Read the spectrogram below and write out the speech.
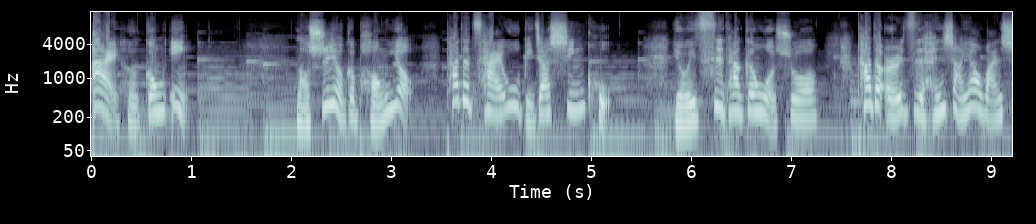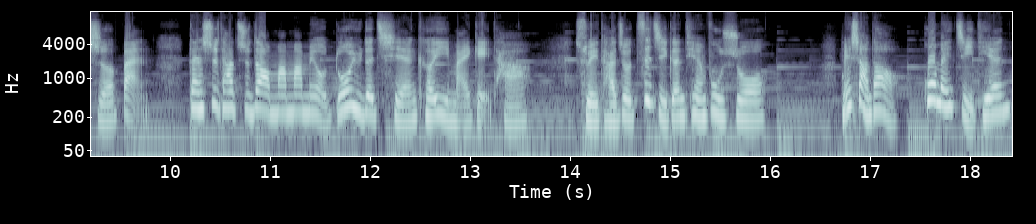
爱和供应。老师有个朋友，他的财务比较辛苦。有一次，他跟我说，他的儿子很想要玩蛇板，但是他知道妈妈没有多余的钱可以买给他，所以他就自己跟天父说。没想到过没几天，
